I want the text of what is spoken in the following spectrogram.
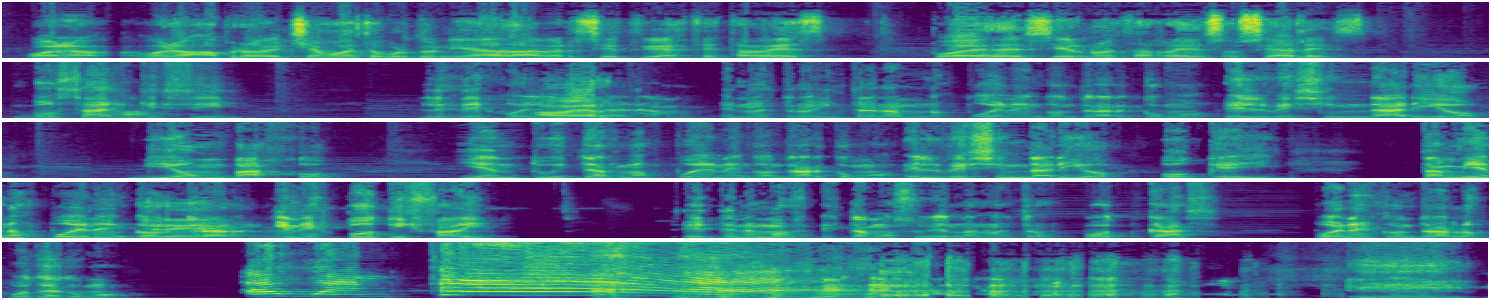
Bueno, bueno, aprovechemos esta oportunidad a ver si estudiaste esta vez. ¿Podés decir nuestras redes sociales? ¿Vos sabés Ajá. que sí? Les dejo el A ver. Instagram. En nuestro Instagram nos pueden encontrar como el vecindario guion bajo y en Twitter nos pueden encontrar como el vecindario ok. También nos pueden encontrar en Spotify. eh, tenemos, estamos subiendo nuestros podcasts. Pueden encontrar los podcasts como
